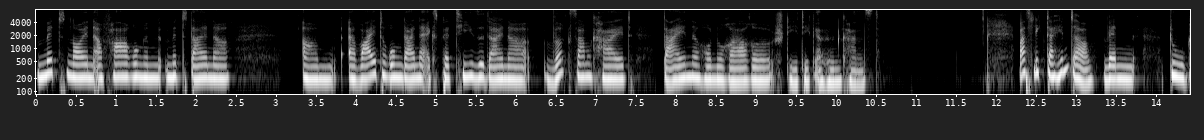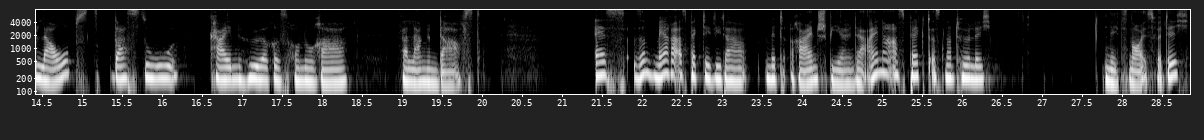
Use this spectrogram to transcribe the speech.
mit neuen Erfahrungen, mit deiner ähm, Erweiterung deiner Expertise, deiner Wirksamkeit, deine Honorare stetig erhöhen kannst. Was liegt dahinter, wenn du glaubst, dass du kein höheres Honorar verlangen darfst? Es sind mehrere Aspekte, die da mit reinspielen. Der eine Aspekt ist natürlich nichts Neues für dich.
